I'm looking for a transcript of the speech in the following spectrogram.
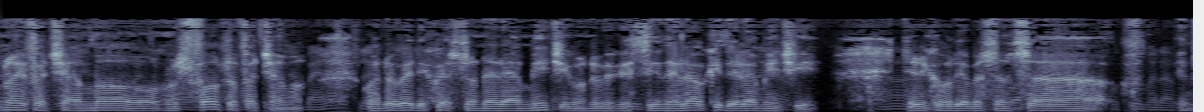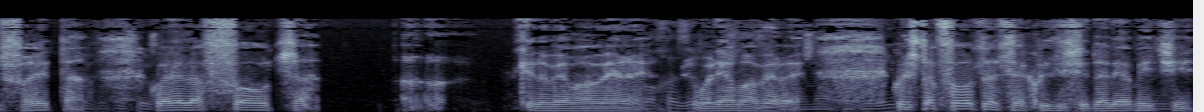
Noi facciamo uno sforzo, facciamo. Quando vedi questo negli amici, quando vedi questi negli occhi degli amici, ti ricordi abbastanza in fretta qual è la forza eh, che dobbiamo avere, che vogliamo avere. Questa forza si acquisisce dagli amici,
